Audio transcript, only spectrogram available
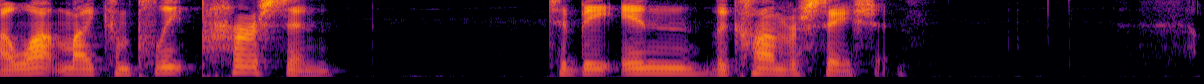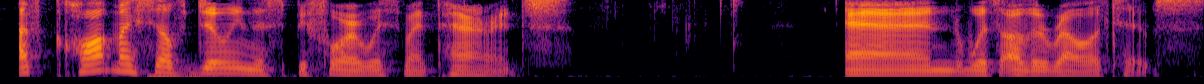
I want my complete person to be in the conversation. I've caught myself doing this before with my parents and with other relatives.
